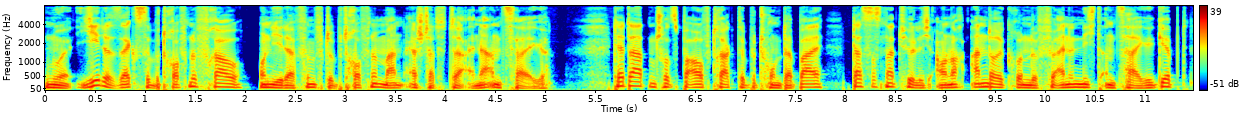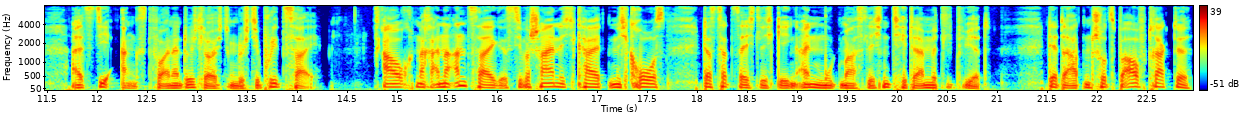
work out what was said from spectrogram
Nur jede sechste betroffene Frau und jeder fünfte betroffene Mann erstattete eine Anzeige. Der Datenschutzbeauftragte betont dabei, dass es natürlich auch noch andere Gründe für eine Nichtanzeige gibt, als die Angst vor einer Durchleuchtung durch die Polizei. Auch nach einer Anzeige ist die Wahrscheinlichkeit nicht groß, dass tatsächlich gegen einen mutmaßlichen Täter ermittelt wird. Der Datenschutzbeauftragte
